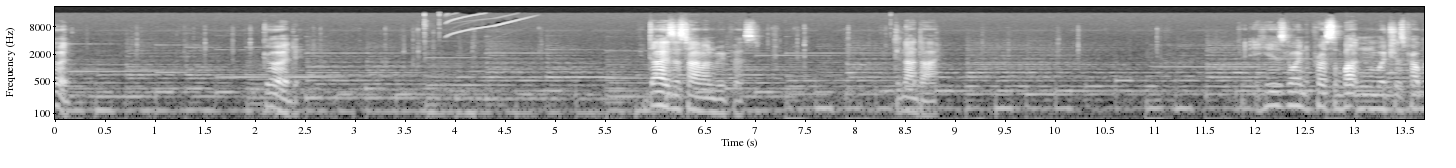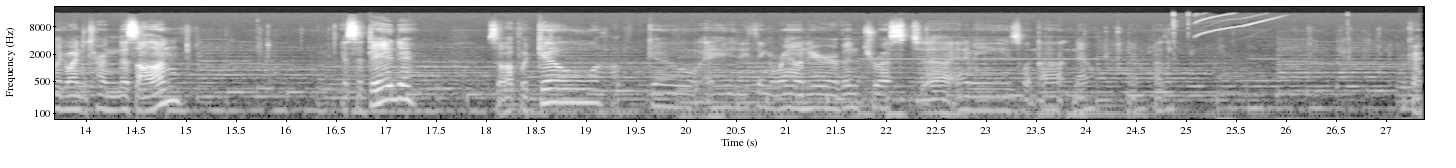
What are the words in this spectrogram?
Good. Good. If he dies this time, I'm gonna be pissed. Did not die. He is going to press a button, which is probably going to turn this on. Yes, it did. So up we go, up we go. Anything around here of interest? Uh, enemies, whatnot? No? No? Nothing? Okay.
